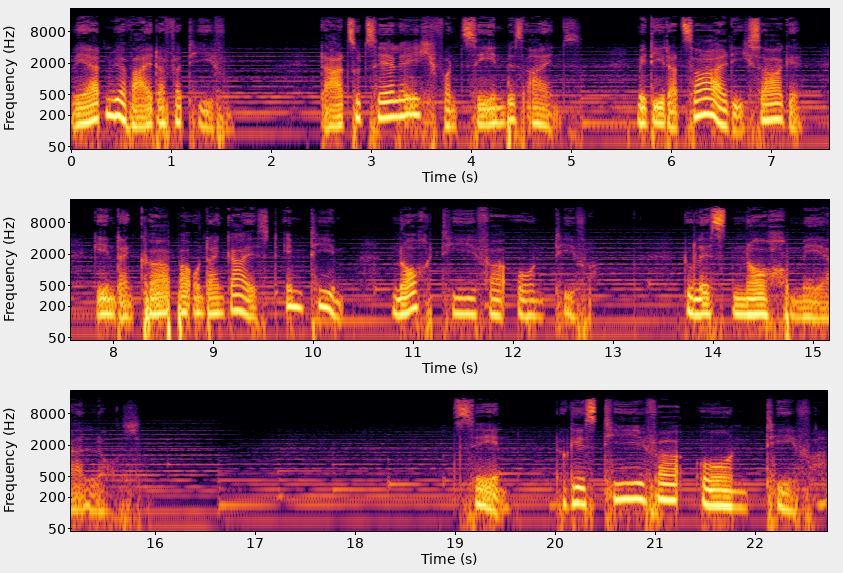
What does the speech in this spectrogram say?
werden wir weiter vertiefen. Dazu zähle ich von 10 bis 1. Mit jeder Zahl, die ich sage, gehen dein Körper und dein Geist im Team noch tiefer und tiefer. Du lässt noch mehr los. 10. Du gehst tiefer und tiefer.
